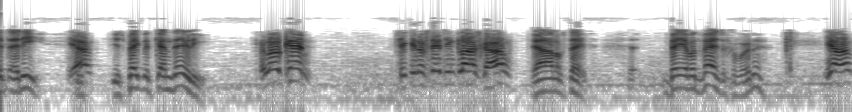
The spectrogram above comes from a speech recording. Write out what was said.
Het, Eddie? Ja? Je spreekt met Ken Daly. Hallo Ken. Zit je nog steeds in Glasgow? Ja, nog steeds. Ben je wat wijzer geworden? Ja.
